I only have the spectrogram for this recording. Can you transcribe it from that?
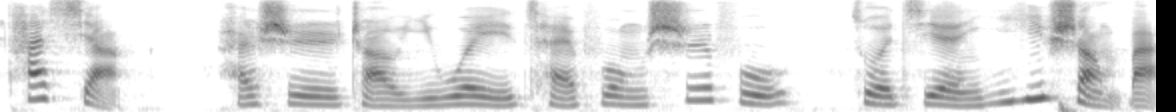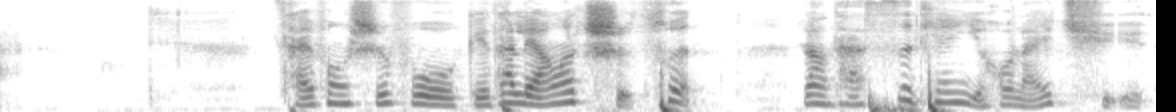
她想，还是找一位裁缝师傅做件衣裳吧。裁缝师傅给他量了尺寸，让他四天以后来取。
